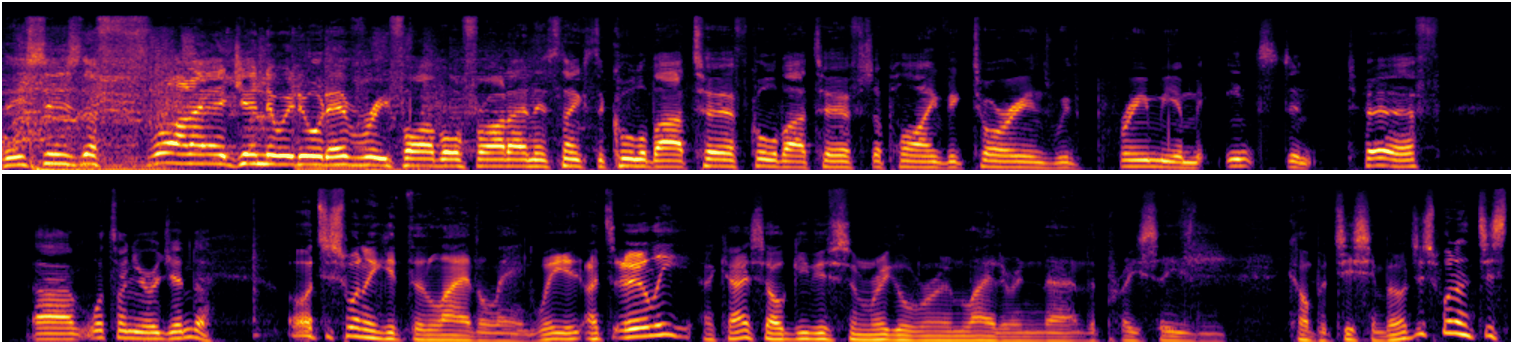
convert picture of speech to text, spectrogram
This is the Friday agenda. We do it every Fireball Friday, and it's thanks to Coolabah Turf. Coolabah Turf supplying Victorians with premium instant turf. Um, what's on your agenda? Oh, I just want to get the lay of the land. We it's early, okay, so I'll give you some wriggle room later in uh, the pre-season competition. But I just want to just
